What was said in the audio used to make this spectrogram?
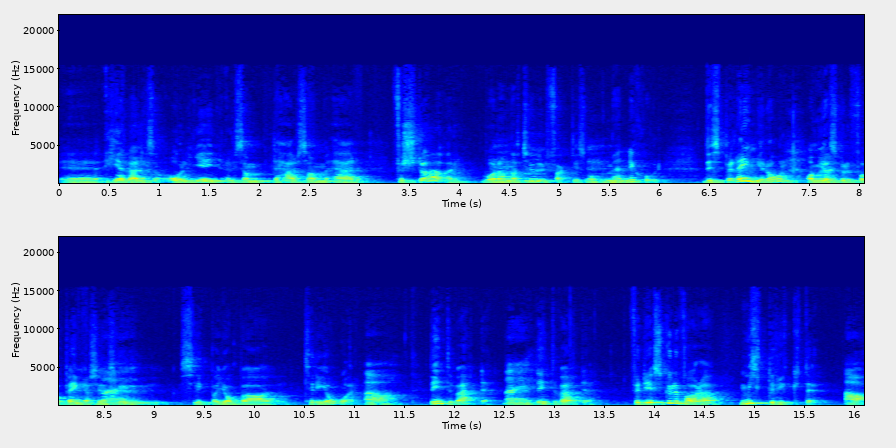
eh, hela liksom olje, liksom det här som är förstör vår Mm, natur faktiskt och Mm. människor. Det spelar ingen roll om Nej. jag skulle få pengar så jag Nej. skulle slippa jobba tre år. Ja, Det är inte värt det. nej. Det är inte värt det. För det skulle vara mitt rykte Ja.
